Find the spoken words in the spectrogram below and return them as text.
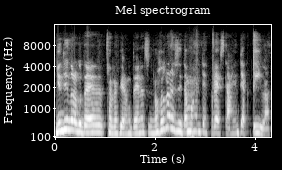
yo entiendo lo que ustedes se refieren, ustedes nosotros necesitamos gente fresca, gente activa,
